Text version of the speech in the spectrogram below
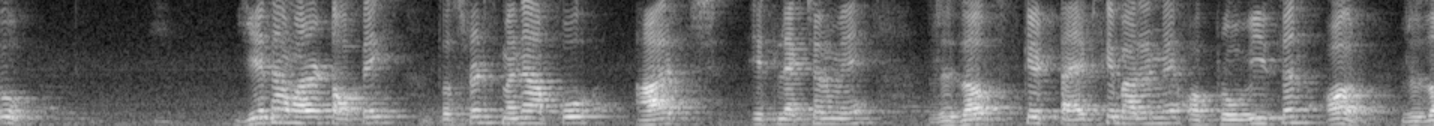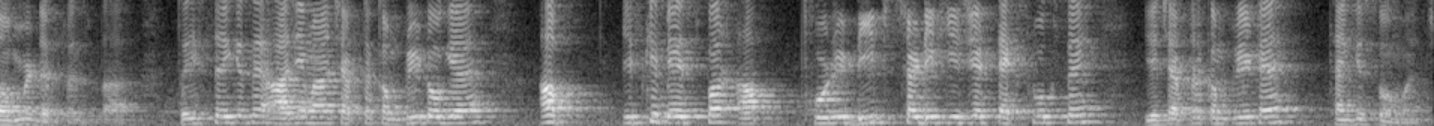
तो ये था हमारा टॉपिक तो स्टूडेंट्स मैंने आपको आज इस लेक्चर में रिजर्व्स के टाइप्स के बारे में और प्रोविज़न और रिज़र्व में डिफरेंस बताया। तो इस तरीके से आज ही हमारा चैप्टर कंप्लीट हो गया है। अब इसके बेस पर आप थोड़ी डीप स्टडी कीजिए टेक्स्ट बुक से। ये चैप्टर कंप्लीट है। Thank you so much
